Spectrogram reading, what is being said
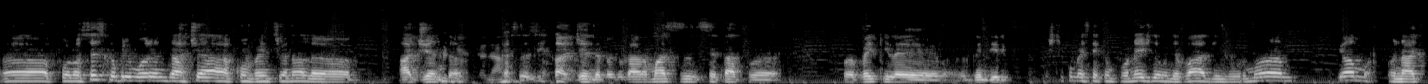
Uh, folosesc în primul rând acea convențională agenda, agenda da. ca să zic, agenda, pentru că am rămas setat pe, pe vechile gândiri. Știi cum este când pornești de undeva din urmă? Eu am, în a,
